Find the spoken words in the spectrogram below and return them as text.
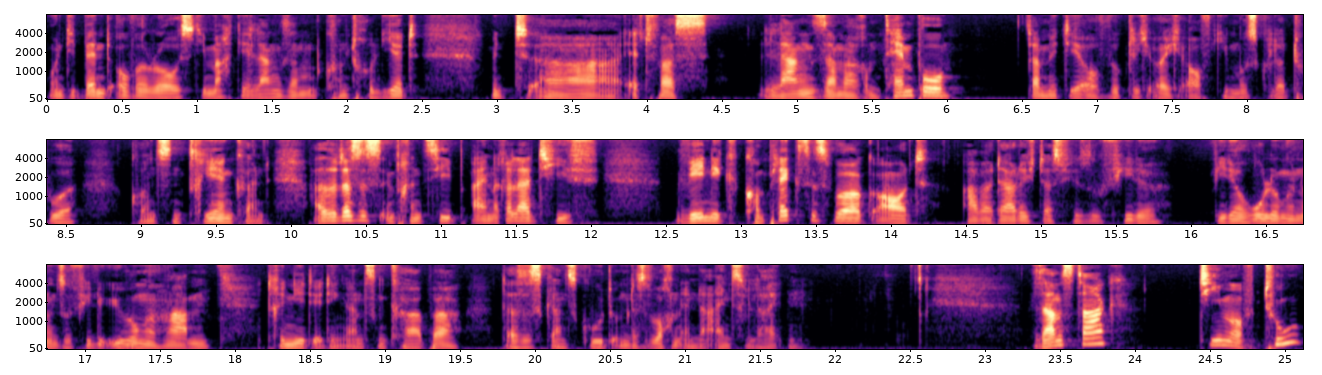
und die Bend Over Rows, die macht ihr langsam und kontrolliert mit äh, etwas langsamerem Tempo, damit ihr auch wirklich euch auf die Muskulatur konzentrieren könnt. Also das ist im Prinzip ein relativ wenig komplexes Workout, aber dadurch, dass wir so viele Wiederholungen und so viele Übungen haben, trainiert ihr den ganzen Körper. Das ist ganz gut, um das Wochenende einzuleiten. Samstag, Team of Two.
